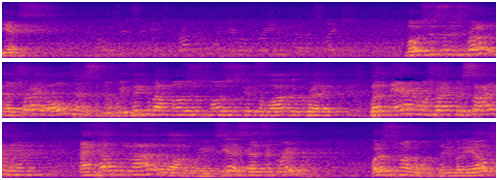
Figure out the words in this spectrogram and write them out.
Yes. Moses and his brother when they were freeing the slaves. Moses and his brother, that's right, Old Testament. We think about Moses, Moses gets a lot of the credit, but Aaron was right beside him and helped him out in a lot of ways. Yes, that's a great one. What are some other ones? Anybody else?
